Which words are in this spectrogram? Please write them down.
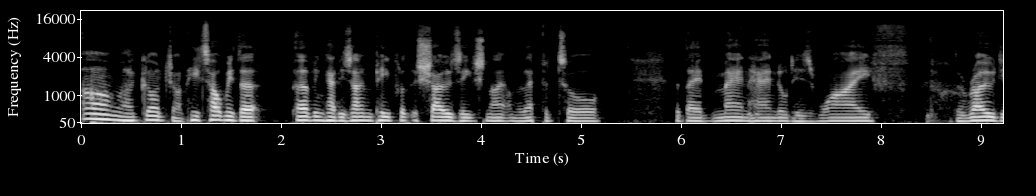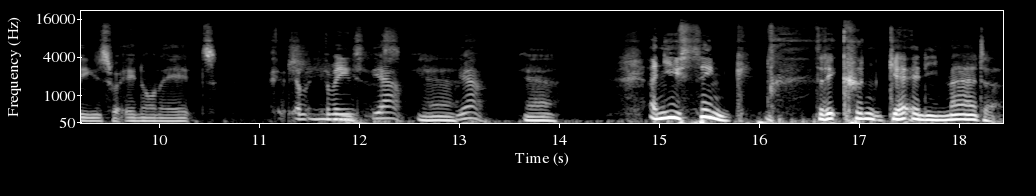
Oh my God, John! He told me that Irving had his own people at the shows each night on the Leppard tour. That they had manhandled his wife. The roadies were in on it. I mean- I mean, yeah, Yeah. yeah. Yeah. And you think that it couldn't get any madder.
